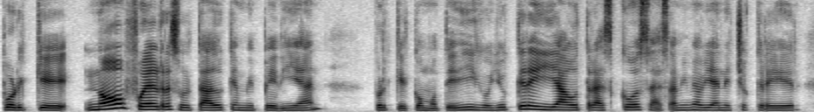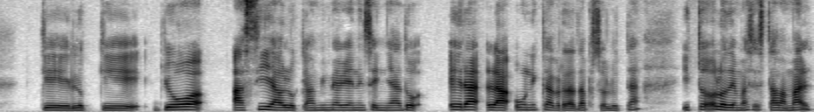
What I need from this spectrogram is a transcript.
porque no fue el resultado que me pedían, porque como te digo, yo creía otras cosas, a mí me habían hecho creer que lo que yo hacía o lo que a mí me habían enseñado era la única verdad absoluta y todo lo demás estaba mal.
